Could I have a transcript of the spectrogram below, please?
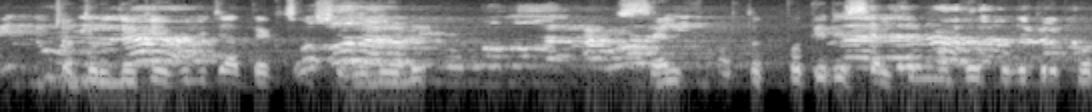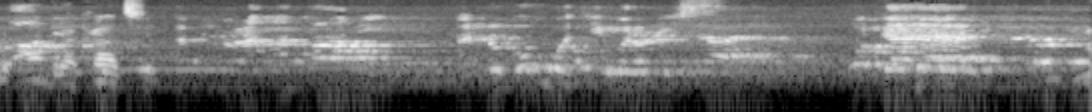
من চতুর্দিকে এগুলি যা দেখছেন সেগুলি হলো সেলফ অর্থাৎ প্রতিটি সেলফের মধ্যে পবিত্র কোরআন রাখা আছে عن مقام النبوة والرسالة وكذلك نفي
